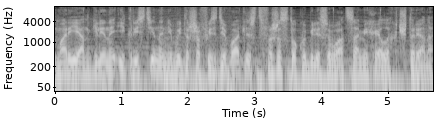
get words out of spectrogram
Мария, Ангелина и Кристина, не выдержав издевательств, жестоко убили своего отца Михаила Хачатуряна.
